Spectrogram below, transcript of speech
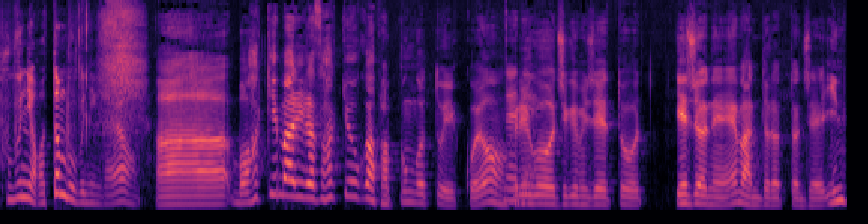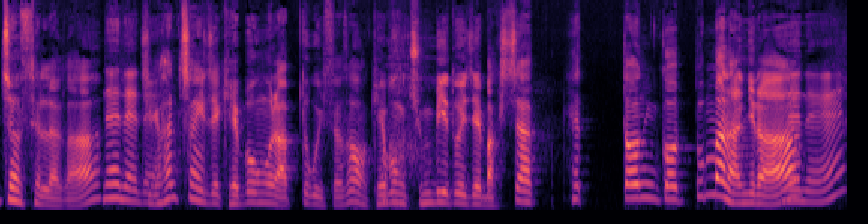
부분이 어떤 부분인가요? 아, 뭐 학기 말이라서 학교가 바쁜 것도 있고요. 네네. 그리고 지금 이제 또 예전에 만들었던 제 인천 스텔라가 네네네. 지금 한창 이제 개봉을 앞두고 있어서 개봉 준비도 이제 막 시작했던 것뿐만 아니라 네네.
